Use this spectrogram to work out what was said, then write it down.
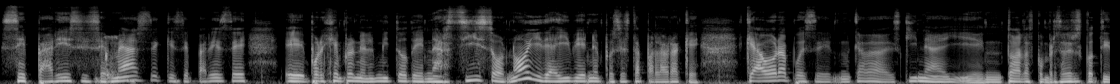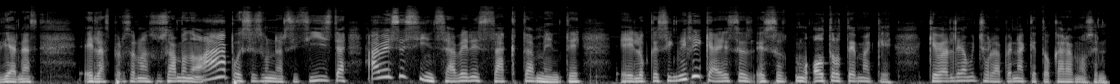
se parece, se me hace que se parece, eh, por ejemplo, en el mito de Narciso, ¿no? Y de ahí viene pues esta palabra que, que ahora pues en cada esquina y en todas las conversaciones cotidianas eh, las personas usamos, ¿no? Ah, pues es un narcisista, a veces sin saber exactamente eh, lo que significa. Eso, es otro tema que, que valdría mucho la pena que tocáramos en,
